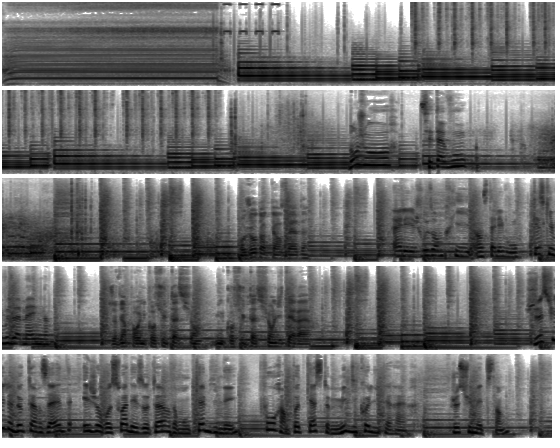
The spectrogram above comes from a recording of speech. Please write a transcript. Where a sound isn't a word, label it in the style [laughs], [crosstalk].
Bonjour, c'est à vous. Bonjour, docteur Z. Allez, je vous en prie, installez-vous. Qu'est-ce qui vous amène? Je viens pour une consultation, une consultation littéraire. Je suis le docteur Z et je reçois des auteurs dans mon cabinet pour un podcast médico-littéraire. Je suis médecin,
